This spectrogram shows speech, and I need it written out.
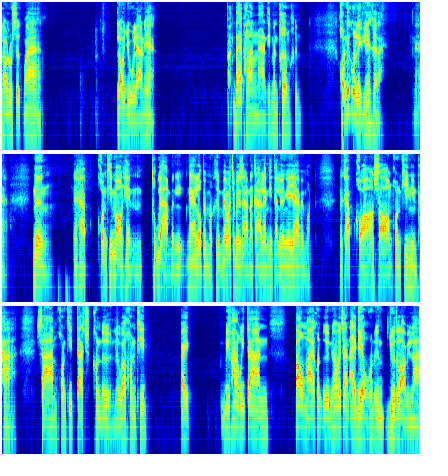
เรารู้สึกว่า เราอยู่แล้วเนี่ย ได้พลังงานที่มันเพิ่มขึ้น คนที่ควรหลีกเลี่ยงคืออะไรนะฮะหนึ่งนะครับ คนที่มองเห็นทุกอย่างเป็นแง่ลบไปหมดขึ้น ไม่ว่าจะเป็นสถานการณ์อะไรมีแต่เรื่องแย่ๆไปหมดนะครับ ขอสองคนขี้นินทาสามคนที่จัดคนอื่น หรือว่าคนที่ไปวิพากษ์วิจารณ์เป้าหมายคนอื่นวิพากษ์วิจารณ์ไอเดียของคนอื่นอยู่ตลอดเวลา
